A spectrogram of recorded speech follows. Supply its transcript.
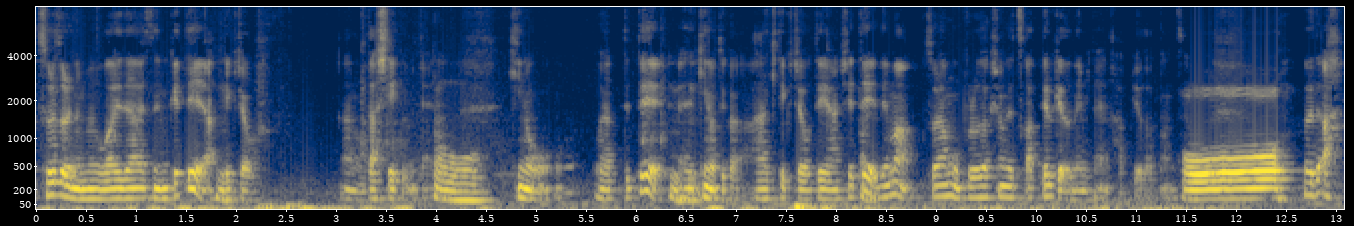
それぞれのモバイルデバイスに向けてアーキテクチャを、あの出していくみたいな機能をやってて、うんえー機能というかアーキテクチャを提案してて、で、まあ、それはもうプロダクションで使ってるけどね、みたいな発表だったんですよ。それで、あ、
